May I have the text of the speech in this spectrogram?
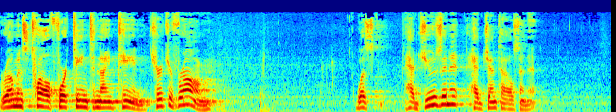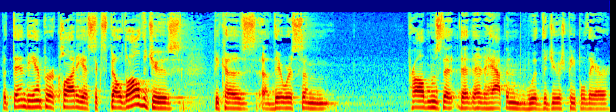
Romans 12, 14 to 19. Church of Rome was had Jews in it, had Gentiles in it. But then the Emperor Claudius expelled all the Jews because uh, there were some problems that, that had happened with the Jewish people there.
